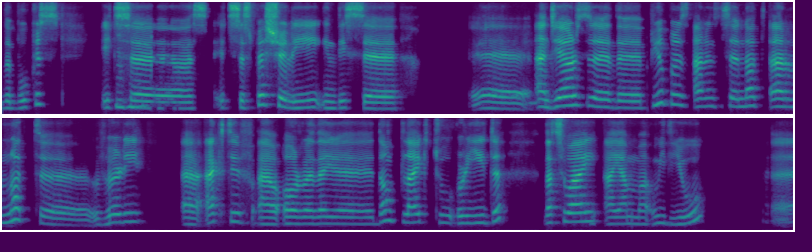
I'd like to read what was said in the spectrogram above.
the books. It's Mhm. uh, it's especially in this uh, uh, and years uh, the pupils aren't uh, not are not uh, very uh, active uh, or they uh, don't like to read. That's why I am uh, with you, uh,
